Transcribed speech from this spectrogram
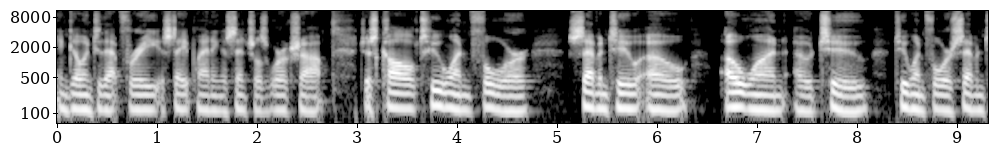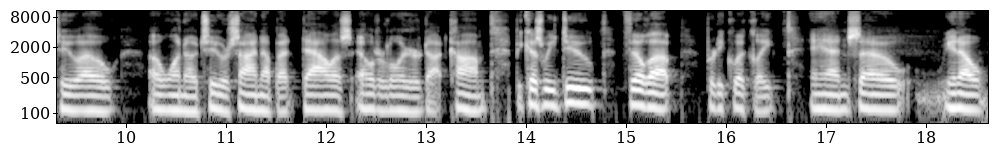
in going to that free estate planning essentials workshop, just call 214 720 0102, 214 720 0102 or sign up at dallaselderlawyer.com because we do fill up pretty quickly. And so, you know,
